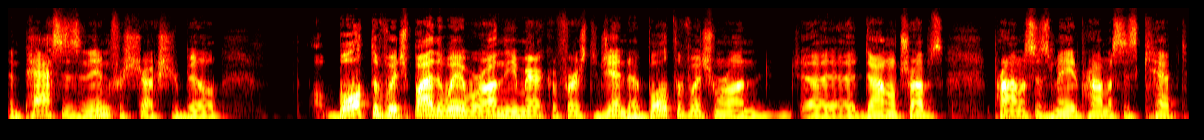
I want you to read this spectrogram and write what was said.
and passes an infrastructure bill both of which, by the way, were on the America First agenda, both of which were on uh, uh Donald Trump's promises made, promises kept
